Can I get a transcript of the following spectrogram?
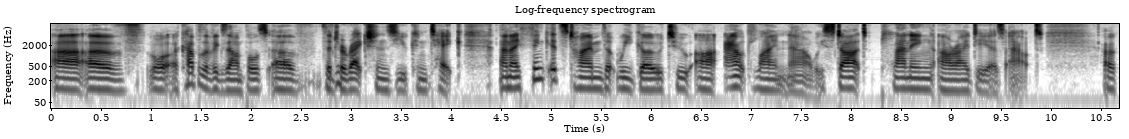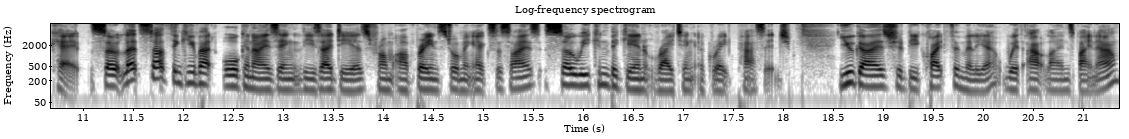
Uh, of, or a couple of examples of the directions you can take. And I think it's time that we go to our outline now. We start planning our ideas out. Okay, so let's start thinking about organizing these ideas from our brainstorming exercise so we can begin writing a great passage. You guys should be quite familiar with outlines by now,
